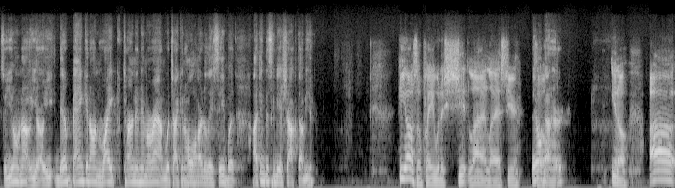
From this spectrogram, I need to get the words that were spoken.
So you don't know. You're, they're banking on Reich turning him around, which I can wholeheartedly see. But I think this could be a shock W. He also played with a shit line last year. They all got hurt. you know, uh,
